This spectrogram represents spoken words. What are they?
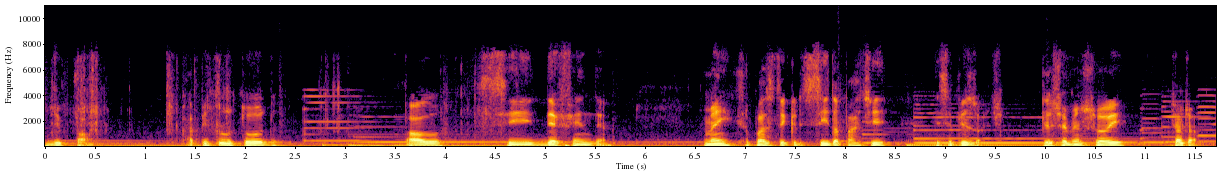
de Paulo. Capítulo todo, Paulo se defendendo. Amém? Que você possa ter crescido a partir desse episódio. Deus te abençoe. Tchau, tchau.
